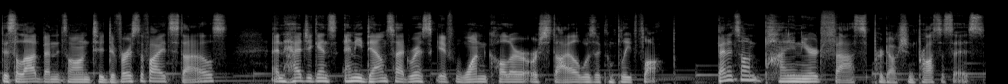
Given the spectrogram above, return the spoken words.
This allowed Benetton to diversify its styles and hedge against any downside risk if one color or style was a complete flop. Benetton pioneered fast production processes.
